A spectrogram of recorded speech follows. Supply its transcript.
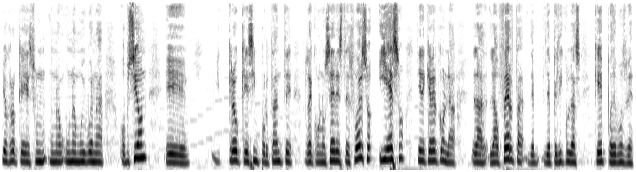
yo creo que es una, una, muy buena opción. Eh, creo que es importante reconocer este esfuerzo y eso tiene que ver con la, la, oferta de, películas que podemos ver.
